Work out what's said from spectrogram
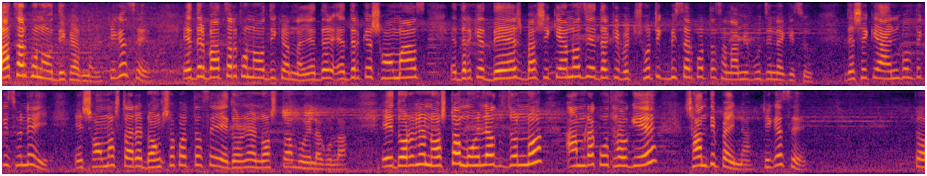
বাঁচার কোনো অধিকার নাই, ঠিক আছে? এদের বাঁচার কোনো অধিকার নাই। এদের, এদেরকে সমাজ, এদেরকে দেশবাসী কেন যে এদেরকে সঠিক বিচার করতেছে না, আমি বুঝি না কিছু। দেশে কি আইন বলতে কিছু নেই? এই সমাজটা সমাজটারে ধ্বংস করতেছে এই ধরনের নষ্টা মহিলাগুলা। এই ধরনের নষ্টা মহিলার জন্য আমরা কোথাও গিয়ে শান্তি পাই না, ঠিক আছে? তো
